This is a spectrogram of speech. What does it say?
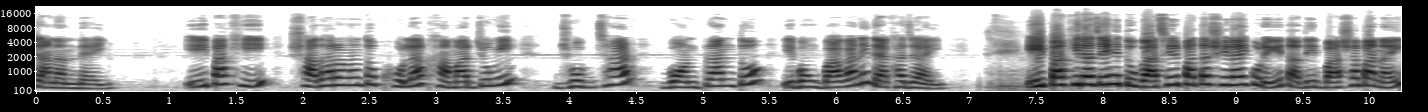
জানান দেয়। এই পাখি সাধারণত খোলা খামার জমি, ঝোপঝাড়, বনপ্রান্ত এবং বাগানে দেখা যায়। এই পাখিরা যেহেতু গাছের পাতা সেলাই করে তাদের বাসা বানায়,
